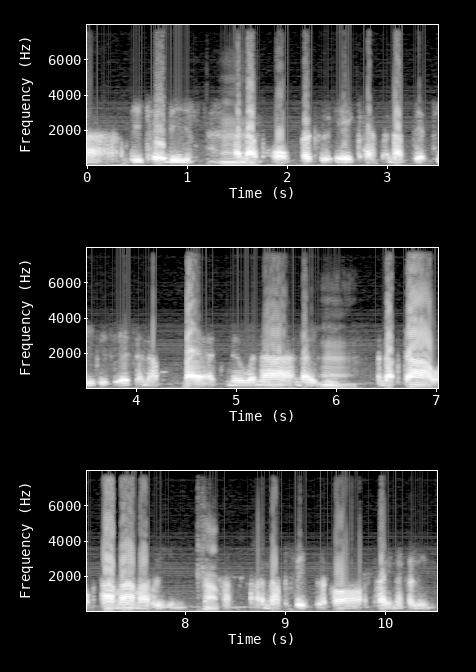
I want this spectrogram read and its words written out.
5 BKD าอันดับ 6 ก็คือ ACAP อันดับ 7 TPCS อันดับ 8 Nirvana d i อ่าอันดับ9 Arma Marine ครับครับอันดับ 10 แล้วก็ไทยนครินทร์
